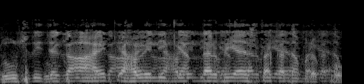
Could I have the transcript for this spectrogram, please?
دوسری جگہ ہے کہ حویلی کے اندر بھی ایسا قدم رکھو۔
